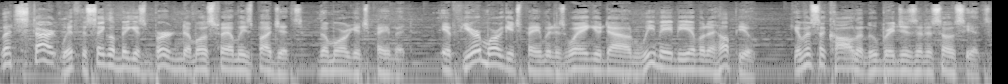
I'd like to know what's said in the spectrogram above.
Let's start with the single biggest burden of most families' budgets the mortgage payment. If your mortgage payment is weighing you down, we may be able to help you. Give us a call at Lou Bridges and Associates.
